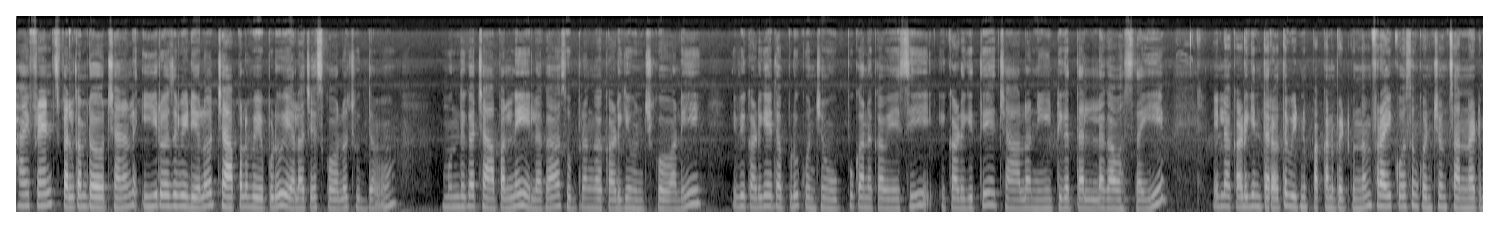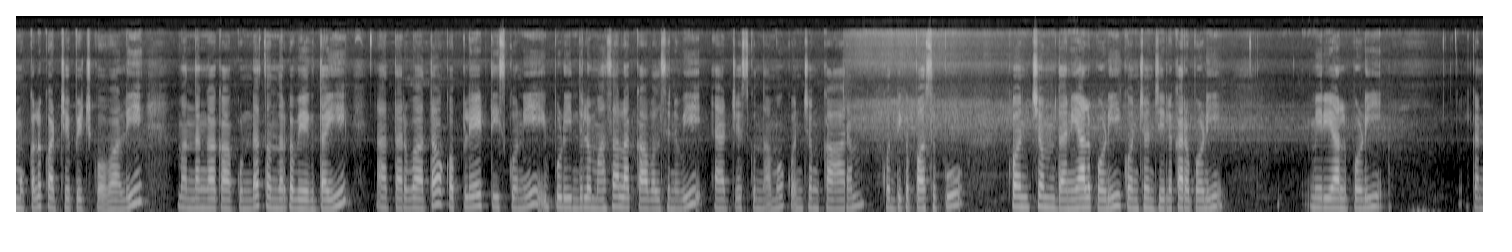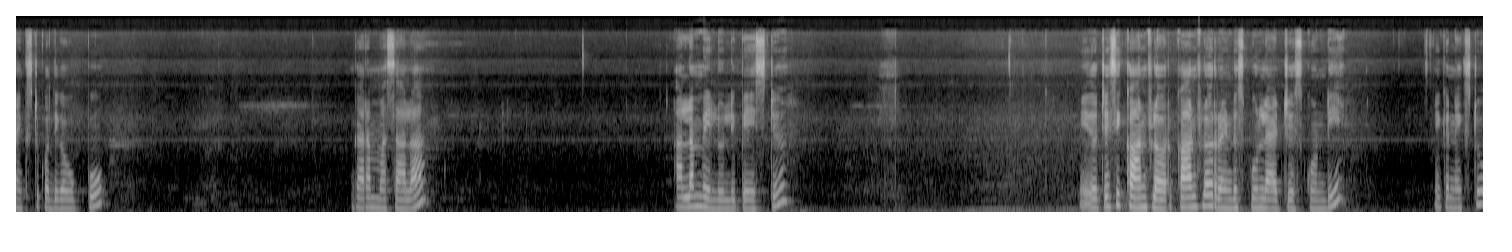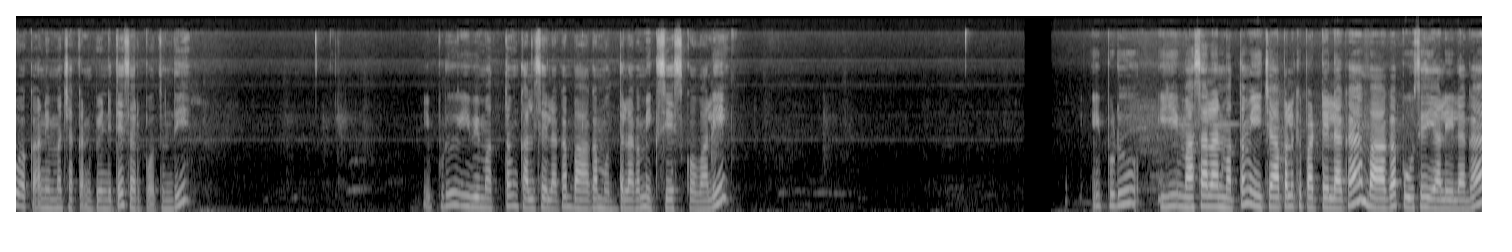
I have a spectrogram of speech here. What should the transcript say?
Hi friends welcome to our channel. ఈరోజు వీడియోలో చేపల వేపుడు ఎలా చేసుకోవాలో చూద్దాము. ముందుగా చేపల్ని ఇలాగా శుభ్రంగా కడిగి ఉంచుకోవాలి. ఇవి కడిగేటప్పుడు కొంచెం ఉప్పు కనుక వేసి కడిగితే చాలా నీట్గా తెల్లగా వస్తాయి. ఇలా కడిగిన తర్వాత వీటిని పక్కన పెట్టుకుందాం. ఫ్రై కోసం కొంచెం సన్నటి ముక్కలు కట్ చేపించుకోవాలి. మందంగా కాకుండా తొందరగా వేగుతాయి. ఆ తర్వాత ఒక ప్లేట్ తీసుకొని ఇప్పుడు ఇందులో మసాలాకు కావాల్సినవి యాడ్ చేసుకుందాము. కొంచెం కారం కొద్దిగా పసుపు కొంచెం ధనియాల పొడి కొంచెం జీలకర్ర పొడి మిరియాల పొడి ఇక నెక్స్ట్ కొద్దిగా ఉప్పు గరం మసాలా అల్లం వెల్లుల్లి పేస్ట్ ఇది వచ్చేసి కార్న్ఫ్లవర్. కార్న్ఫ్లవర్ రెండు స్పూన్లు యాడ్ చేసుకోండి. ఇక నెక్స్ట్ ఒక నిమ్మ చక్కని పిండితే సరిపోతుంది. ఇప్పుడు ఇవి మొత్తం కలిసేలాగా బాగా ముద్దలాగా మిక్స్ చేసుకోవాలి. ఇప్పుడు ఈ మసాలాను మొత్తం ఈ చేపలకి పట్టేలాగా బాగా పూసేయాలి ఇలాగా.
